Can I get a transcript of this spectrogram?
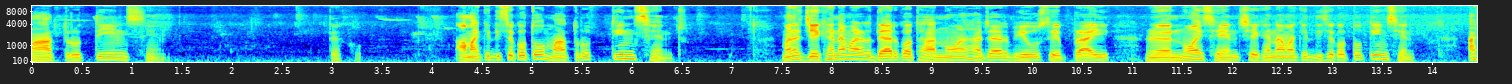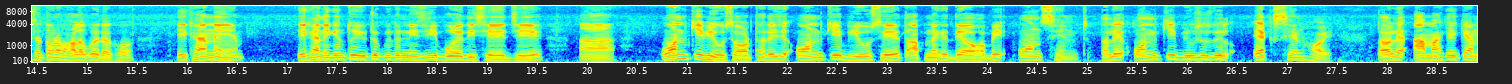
মাত্র তিন সেন্ট দেখো। আমাকে দিছে কত? মাত্র তিন সেন্ট। মানে যেখানে আমার দেওয়ার কথা, নয় হাজার ভিউসে প্রায় নয় সেন্ট, সেখানে আমাকে দিছে কত? তিন সেন্ট। আচ্ছা তোমরা ভালো করে দেখো। এখানে এখানে কিন্তু ইউটিউব কিন্তু নিজেই বলে দিছে যে ওয়ান কে ভিউসে অর্থাৎ এই যে ওয়ান কে ভিউসে আপনাকে দেওয়া হবে ওয়ান সেন্ট। তাহলে ওয়ান কে ভিউসে যদি এক সেন্ট হয়, তাহলে আমাকে কেন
